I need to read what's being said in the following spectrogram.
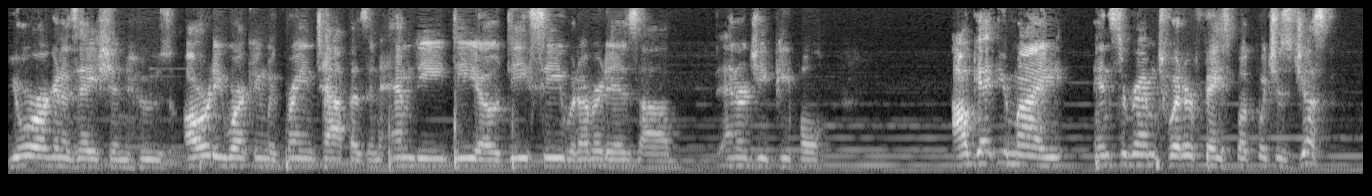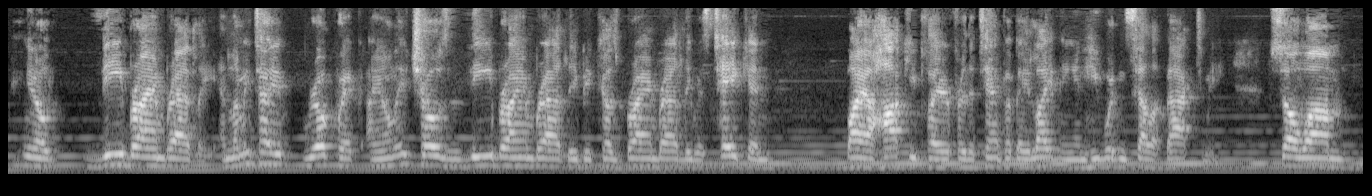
your organization who's already working with BrainTap as an MD, DO, DC, whatever it is, uh, energy people, I'll get you my Instagram, Twitter, Facebook, which is just you know the Brian Bradley. And let me tell you real quick, I only chose the Brian Bradley because Brian Bradley was taken by a hockey player for the Tampa Bay Lightning, and he wouldn't sell it back to me. So um,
